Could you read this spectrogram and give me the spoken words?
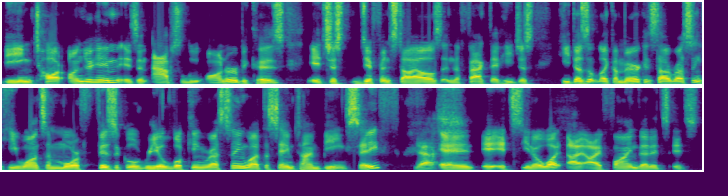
being taught under him is an absolute honor because it's just different styles and the fact that he just he doesn't like American style wrestling. He wants a more physical, real looking wrestling while at the same time being safe. Yes. And it's you know what I, I find that it's it's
